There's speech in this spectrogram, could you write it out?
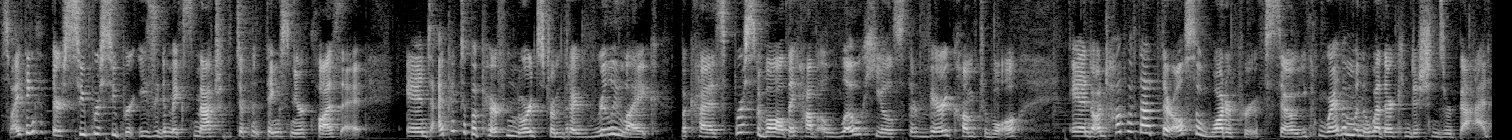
So I think that they're super, super easy to mix match with different things in your closet. And I picked up a pair from Nordstrom that I really like because first of all, they have a low heel, so they're very comfortable. And on top of that, they're also waterproof, so you can wear them when the weather conditions are bad.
